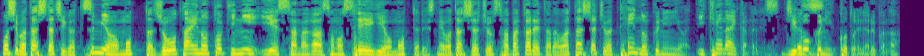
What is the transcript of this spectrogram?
もし私たちが罪を持った状態の時にイエス様がその正義を持ってですね、私たちを裁かれたら私たちは天の国には行けないからです。地獄に行くことになるから。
